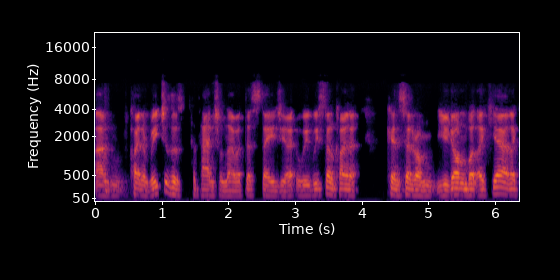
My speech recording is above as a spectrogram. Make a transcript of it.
and kind of reaches his potential now at this stage. Yeah, we we still kind of consider him young, but like yeah, like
